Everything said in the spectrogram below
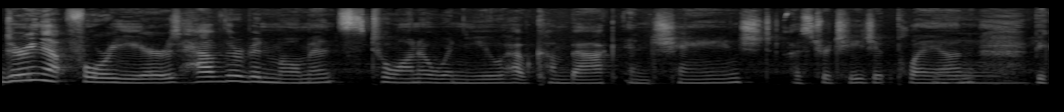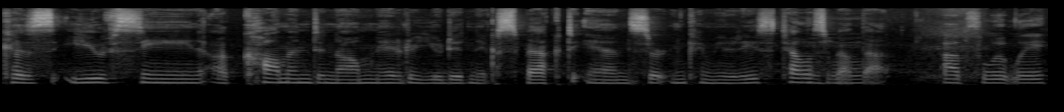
during that four years, have there been moments, T'wina, when you have come back and changed a strategic plan mm. because you've seen a common denominator you didn't expect in certain communities? Tell us mm-hmm. about that. Absolutely.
